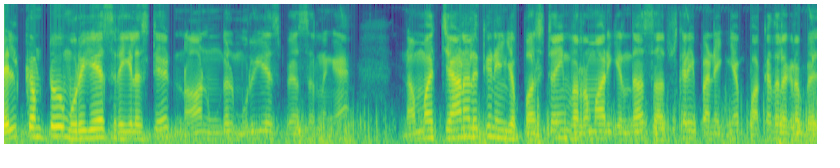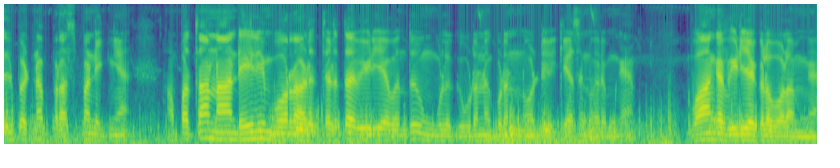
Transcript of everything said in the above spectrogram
Welcome to Murugesh real estate நான் உங்கள் முருகேஷ் பேசுகிறேங்க நம்ம சேனலுக்கு நீங்கள் ஃபஸ்ட் டைம் வர்ற மாதிரி இருந்தால் சப்ஸ்கிரைப் பண்ணிக்கங்க. பக்கத்தில் இருக்கிற பெல் பட்டனை ப்ரெஸ் பண்ணிக்கங்க. அப்போ தான் நான் டெய்லியும் போடுற அடுத்தடுத்த வீடியோ வந்து உங்களுக்கு உடனுக்குடன் நோட்டிஃபிகேஷன் வருங்க. வாங்க வீடியோக்குள்ளே போகலாமுங்க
